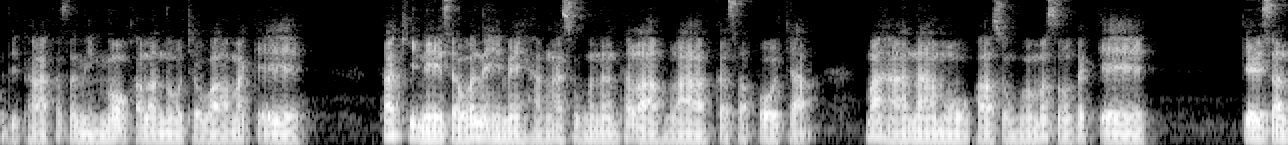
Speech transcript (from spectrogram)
ปฏิภาคสมิงโมคคลโนจวามะเกทักขิเนสวเนไมหังอสุงนันทลาภลากสโปจะมหานาโมภาสุงวมโสตเก เกสัน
